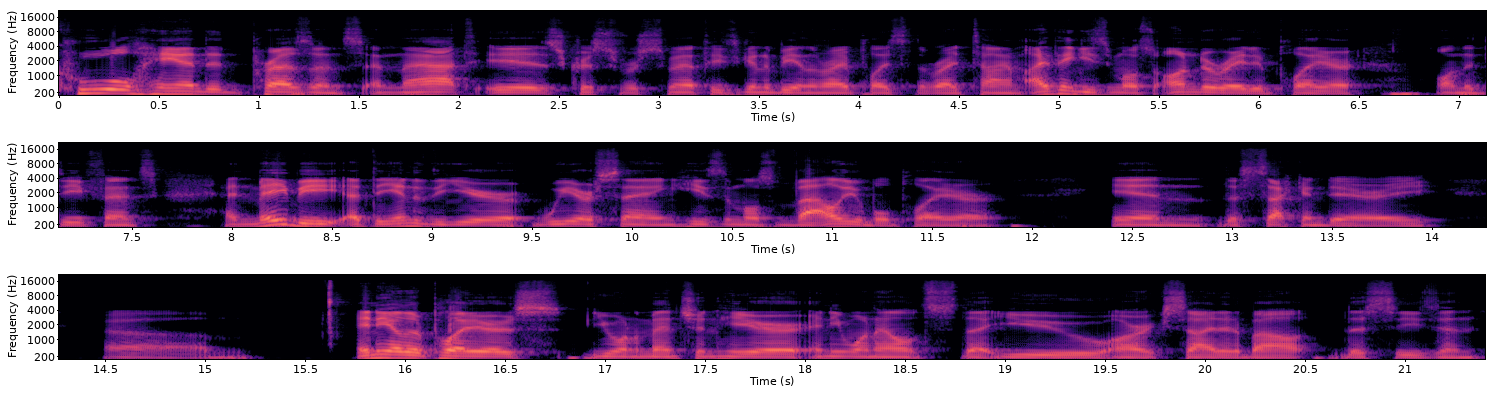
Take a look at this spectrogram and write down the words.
cool handed presence, and that is Christopher Smith. He's going to be in the right place at the right time. I think he's the most underrated player on the defense. And maybe at the end of the year, we are saying he's the most valuable player in the secondary. Um, any other players you want to mention here? Anyone else that you are excited about this season?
